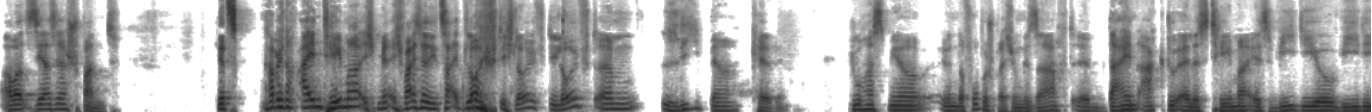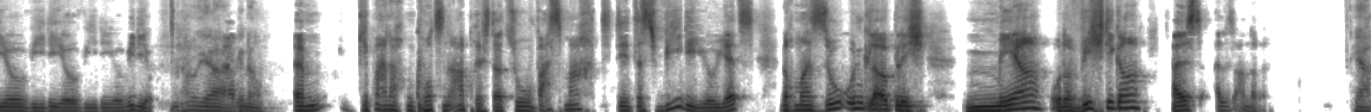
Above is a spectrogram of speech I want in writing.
Aber sehr, sehr spannend. Jetzt habe ich noch ein Thema. Ich, ich weiß ja, die Zeit läuft, ich läuft, die läuft. Ähm, lieber Kelvin, du hast mir in der Vorbesprechung gesagt, äh, dein aktuelles Thema ist Video, Video, Video, Video, Video. Oh ja, ähm, genau. Ähm, gib mal noch einen kurzen Abriss dazu. Was macht die, das Video jetzt nochmal so unglaublich mehr oder wichtiger als alles andere? Ja,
